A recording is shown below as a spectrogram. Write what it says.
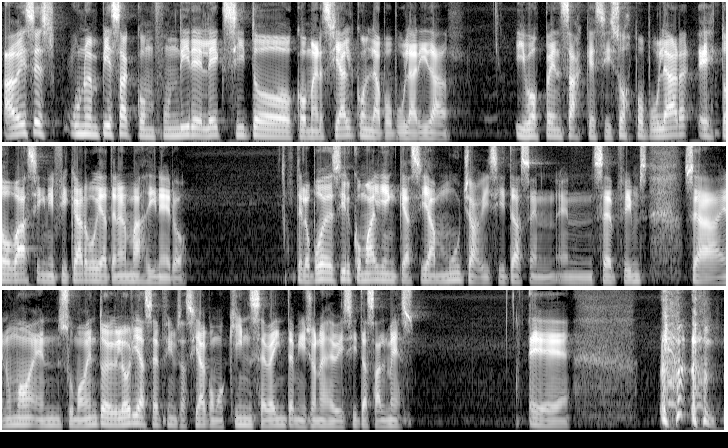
a veces uno empieza a confundir el éxito comercial con la popularidad. Y vos pensás que si sos popular, esto va a significar voy a tener más dinero. Te lo puedo decir como alguien que hacía muchas visitas en, en. O sea, en, su momento de gloria, Films hacía como 15, 20 millones de visitas al mes. Eh,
